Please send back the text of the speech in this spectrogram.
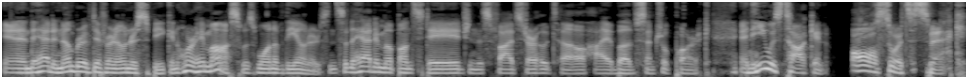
And they had a number of different owners speak and Jorge Mas was one of the owners. And so they had him up on stage in this five star hotel high above Central Park. And he was talking all sorts of smack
